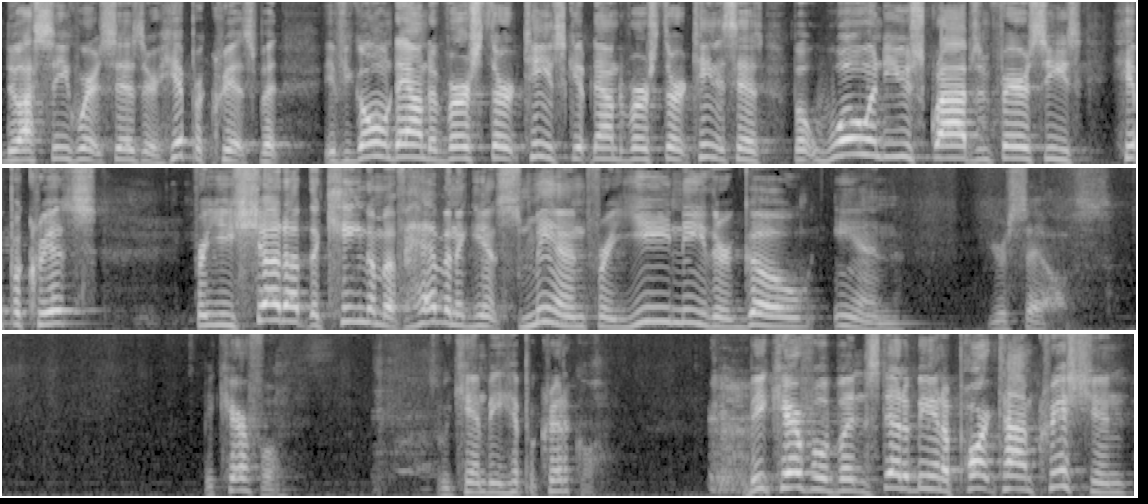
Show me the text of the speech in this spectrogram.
do I see where it says they're hypocrites, but if you go on down to verse 13, skip down to verse 13, it says, But woe unto you, scribes and Pharisees, hypocrites! For ye shut up the kingdom of heaven against men, for ye neither go in yourselves. Be careful, we can be hypocritical. Be careful, but instead of being a part time Christian,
